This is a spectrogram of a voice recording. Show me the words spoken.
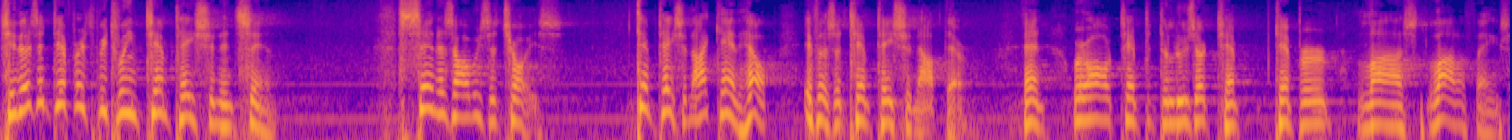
See, there's a difference between temptation and sin. Sin is always a choice. Temptation, I can't help if there's a temptation out there. And we're all tempted to lose our temp- temper, lust, a lot of things.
